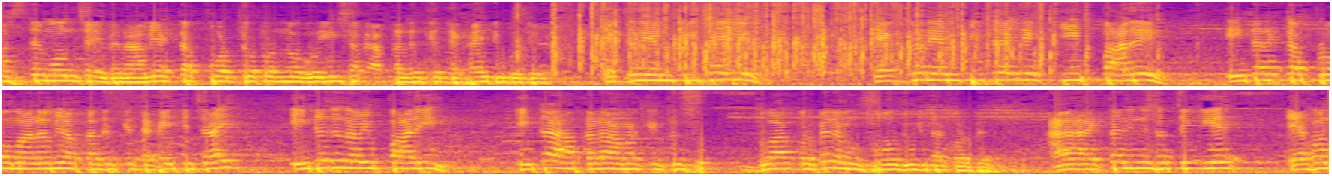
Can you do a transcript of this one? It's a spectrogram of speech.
আসতে মন চাইবে না। আমি একটা পর্যটন নগরী হিসাবে আপনাদেরকে দেখাই দিব যে একজন এমপি চাইলে, একজন এমপি চাইলে কি পারে, এটার একটা প্রমাণ আমি আপনাদেরকে দেখাইতে চাই। এইটা যেন আমি পারি এটা আপনারা আমাকে একটু দোয়া করবেন এবং সহযোগিতা করবেন। আর একটা জিনিস হচ্ছে গিয়ে, এখন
